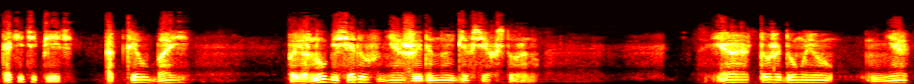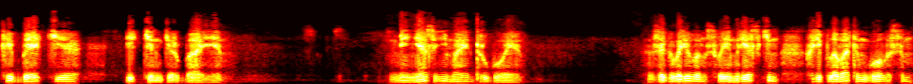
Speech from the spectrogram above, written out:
Так и теперь Акылбай повернул беседу в неожиданную для всех сторону. «Я тоже думаю не о и Кенгербае. Меня занимает другое». Заговорил он своим резким, хрипловатым голосом,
